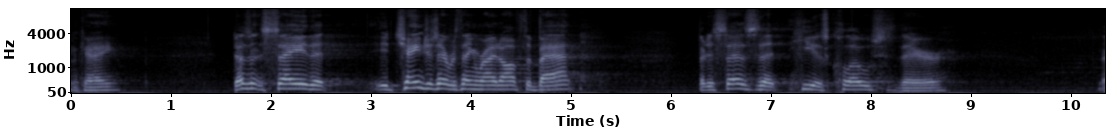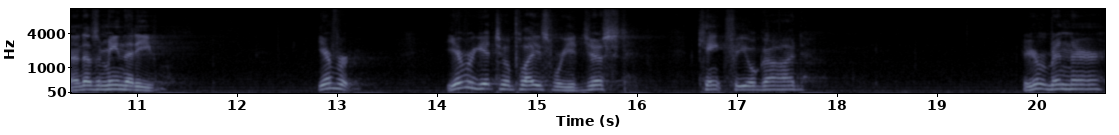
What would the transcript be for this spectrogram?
Okay? Doesn't say that it changes everything right off the bat, but it says that He is close there. That doesn't mean that He. You ever, you ever get to a place where you just can't feel God? Have you ever been there?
